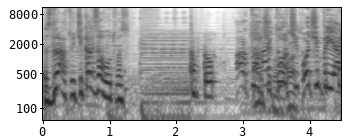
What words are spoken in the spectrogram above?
Здравствуйте, как зовут вас? Артур. Артурчик, Артурчик. очень приятно.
